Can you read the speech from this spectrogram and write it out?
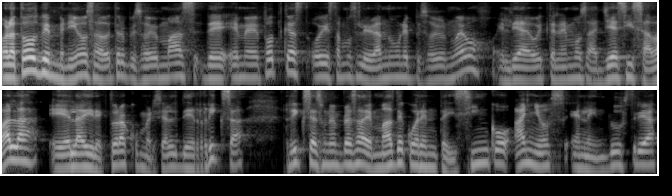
Hola a todos, bienvenidos a otro episodio más de MB Podcast. Hoy estamos celebrando un episodio nuevo. El día de hoy tenemos a Jessie Zavala, ella es la directora comercial de Rixa. Rixa es una empresa de más de 45 años en la industria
